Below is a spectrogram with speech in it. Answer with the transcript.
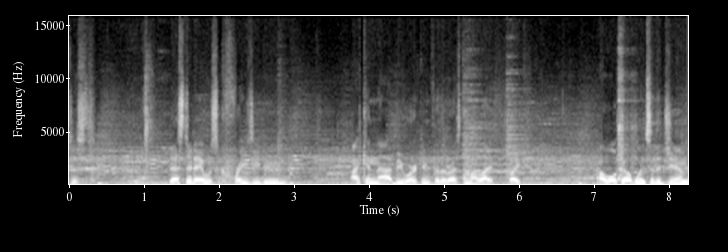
Just, yesterday was crazy, dude. I cannot be working for the rest of my life. Like, I woke up, went to the gym,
